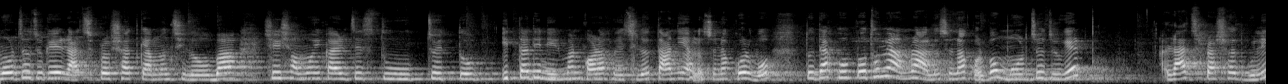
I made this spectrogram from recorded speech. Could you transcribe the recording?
মৌর্য যুগের রাজপ্রসাদ কেমন ছিল বা সেই সময়কার যে স্তূপ, চৈত্য ইত্যাদি নির্মাণ করা হয়েছিল তা নিয়ে আলোচনা করব। তো দেখো, প্রথমে আমরা আলোচনা করব মৌর্য যুগের রাজপ্রাসাদগুলি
